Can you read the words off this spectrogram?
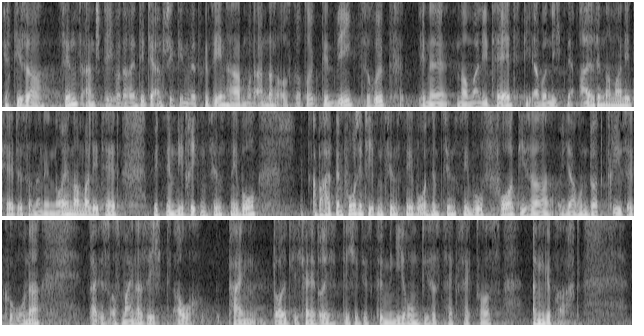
Ist dieser Zinsanstieg oder Renditeanstieg, den wir jetzt gesehen haben, oder anders ausgedrückt, den Weg zurück in eine Normalität, die aber nicht eine alte Normalität ist, sondern eine neue Normalität mit einem niedrigen Zinsniveau, aber halt einem positiven Zinsniveau und einem Zinsniveau vor dieser Jahrhundertkrise Corona, da ist aus meiner Sicht auch kein deutlich, keine deutliche Diskriminierung dieses Tech-Sektors angebracht.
